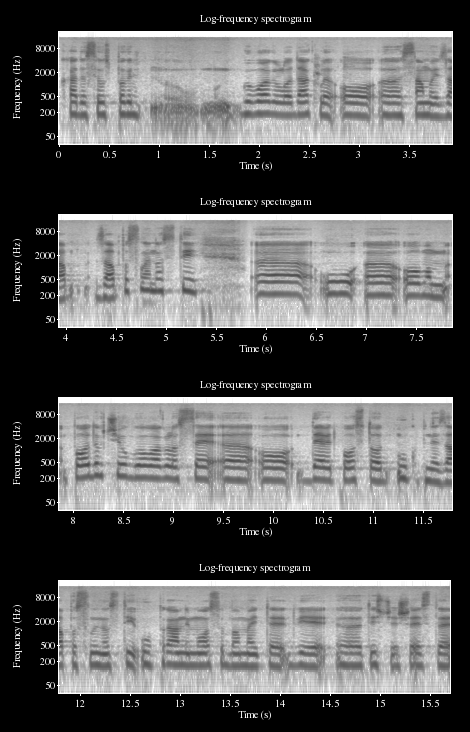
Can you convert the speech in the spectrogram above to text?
kada se govorilo dakle o samoj zaposlenosti u ovom području govorilo se o 9% ukupne zaposlenosti u pravnim osobama i te 2006.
